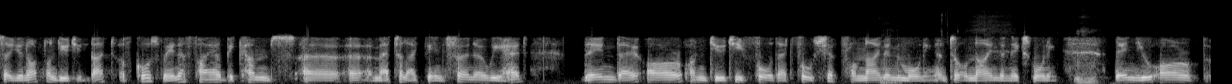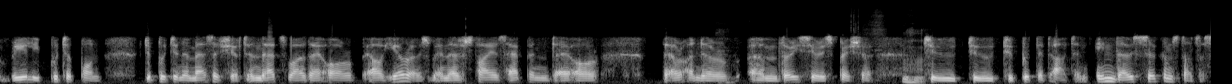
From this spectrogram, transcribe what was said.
so you're not on duty. But of course, when a fire becomes uh, a matter like the inferno we had, then they are on duty for that full shift from 9 in the morning until 9 the next morning. Mm-hmm. Then you are really put upon to put in a massive shift. And that's why they are our heroes. When those fires happen, they are they are under um, very serious pressure mm-hmm. to, to, to put that out. And in those circumstances,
